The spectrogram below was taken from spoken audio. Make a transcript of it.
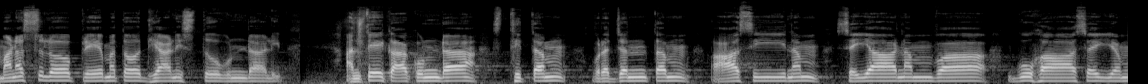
మనస్సులో ప్రేమతో ధ్యానిస్తూ ఉండాలి. అంతేకాకుండా స్థితం వ్రజంతం ఆసీనం శయానం వా గుహాశయం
